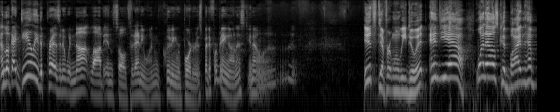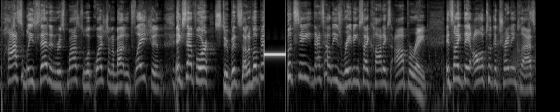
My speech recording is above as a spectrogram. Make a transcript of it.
And look, ideally, the president would not lob insults at anyone, including reporters. But if we're being honest, you know, uh, It's different when we do it. And yeah, what else could Biden have possibly said in response to a question about inflation except for stupid son of a bitch? But see, that's how these raving psychotics operate. It's like they all took a training class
